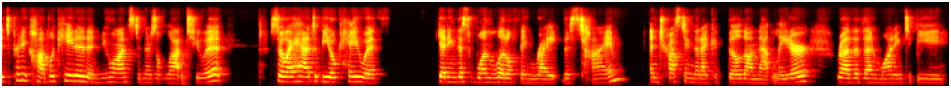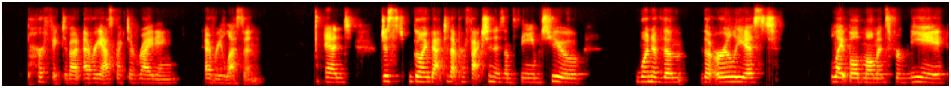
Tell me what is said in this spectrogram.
it's pretty complicated and nuanced, and there's a lot to it. So I had to be okay with getting this one little thing right this time and trusting that I could build on that later rather than wanting to be perfect about every aspect of writing every lesson. And just going back to that perfectionism theme too, one of the the earliest light bulb moments for me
